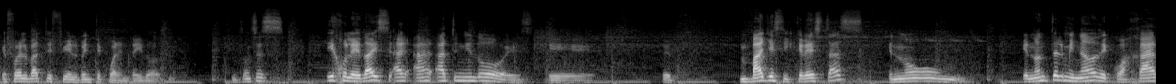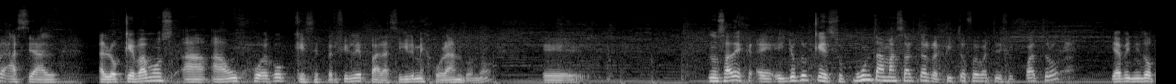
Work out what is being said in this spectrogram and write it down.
que fue el Battlefield 2042. Entonces, híjole, DICE ha, tenido este, eh, valles y crestas que no, que no han terminado de cuajar hacia a lo que vamos a, un juego que se perfile para seguir mejorando, ¿no? Eh, nos ha eh, yo creo que su punta más alta, repito, fue Battlefield 4 y ha venido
